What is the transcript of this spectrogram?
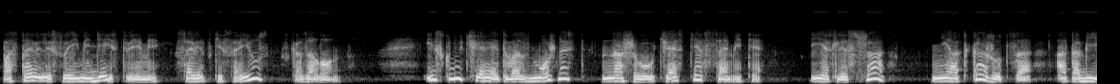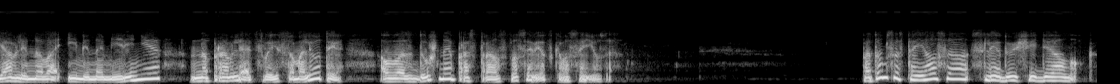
поставили своими действиями Советский Союз, сказал он, исключает возможность нашего участия в саммите, если США не откажутся от объявленного ими намерения направлять свои самолеты в воздушное пространство Советского Союза. Потом состоялся следующий диалог.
